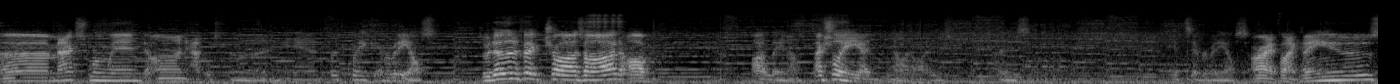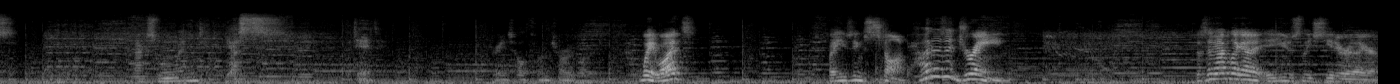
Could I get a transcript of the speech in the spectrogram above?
Uh, Max Wind on Appletun, and Earthquake, everybody else. So it doesn't affect Charizard, uh, oddly enough. Actually, uh, not odd, because it hits everybody else. Alright, fine. Can I use Max Whirlwind? Yes! I did. Drains health from Charizard. Wait, what? By using Stomp. How does it drain? Does it have like a, it used Leech Seed earlier?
